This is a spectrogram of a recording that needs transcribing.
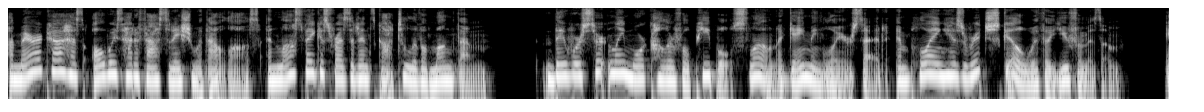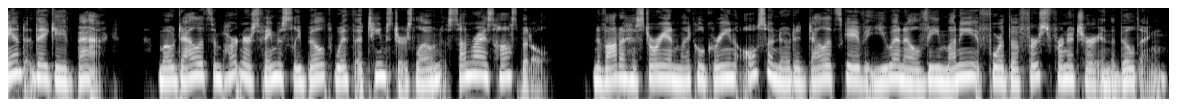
America has always had a fascination with outlaws, and Las Vegas residents got to live among them. They were certainly more colorful people, Sloan, a gaming lawyer, said, employing his rich skill with a euphemism. And they gave back. Moe Dalitz and partners famously built with a Teamsters loan Sunrise Hospital, Nevada historian Michael Green also noted Dalitz gave UNLV money for the first furniture in the building.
